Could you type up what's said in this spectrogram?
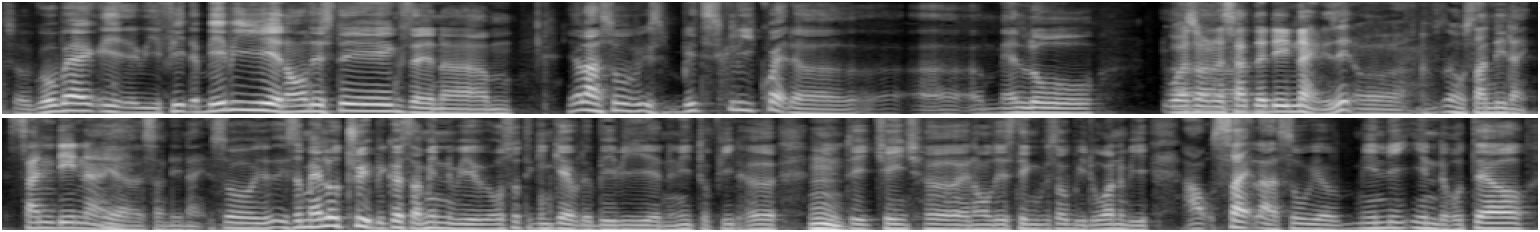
So go back, we feed the baby and all these things, and um, yeah, lah. So it's basically quite a, a, a mellow. It was on a Saturday night, is it? Or No, Sunday night. Sunday night? Yeah, Sunday night. So it's a mellow trip because I mean we're also taking care of the baby and I need to feed her, need to change her and all these things. So we don't want to be outside lah. So we are mainly in the hotel.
